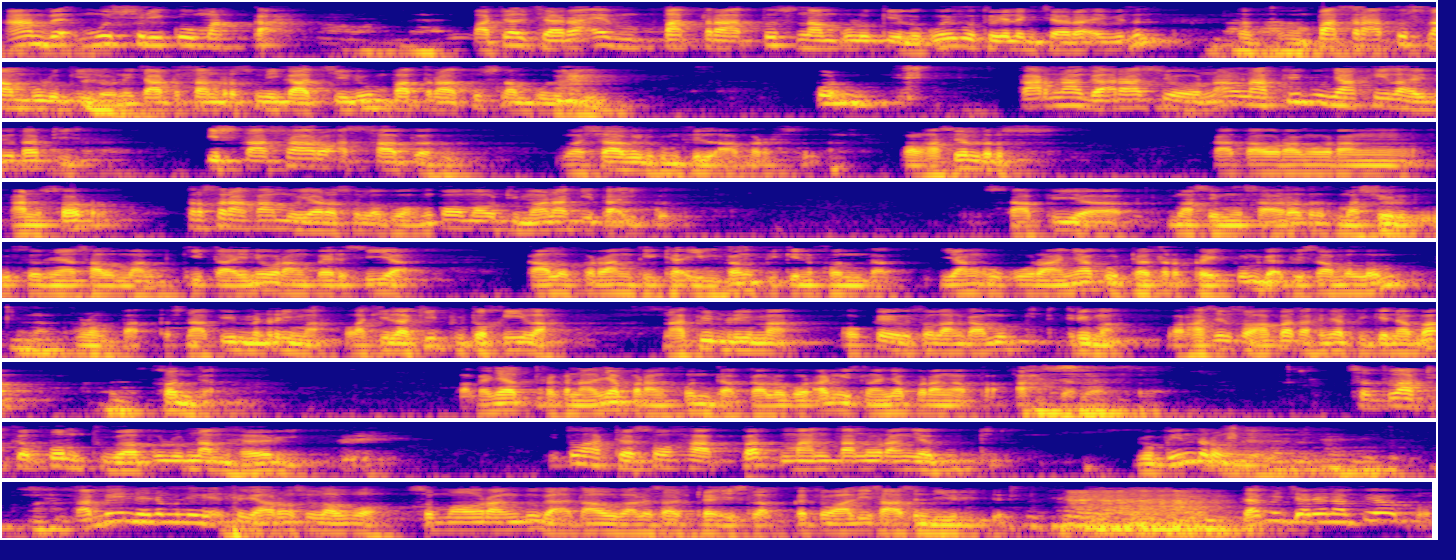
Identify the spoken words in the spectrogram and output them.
Ambek musyriku Makkah. Padahal jaraknya 460 kilo. Gue kudu eling jaraknya itu 460 kilo. Ini catatan resmi kaji ini 460 kilo. Pun karena gak rasional, Nabi punya khilah itu tadi. Istasyaro ashabahu wasyawirhum fil amr. Walhasil terus kata orang-orang Ansor, terserah kamu ya Rasulullah. Engkau mau di mana kita ikut. Tapi ya masih musara terus masyur usulnya Salman. Kita ini orang Persia kalau perang tidak imbang bikin kontak. Yang ukurannya kuda terbaik pun nggak bisa melom, melompat. Terus Nabi menerima. Lagi-lagi butuh khilah. Nabi menerima. Oke usulan kamu diterima. Walhasil sahabat akhirnya bikin apa? Kontak. Makanya terkenalnya perang kontak. Kalau Quran istilahnya perang apa? Ahzab. Setelah dikepung 26 hari. Itu ada sahabat mantan orang Yahudi. Gue pinter. Tapi ini mending ya Rasulullah. Semua orang itu nggak tahu kalau saya sudah Islam kecuali saya sendiri. Tapi cari Nabi apa?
